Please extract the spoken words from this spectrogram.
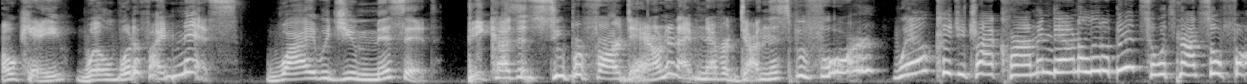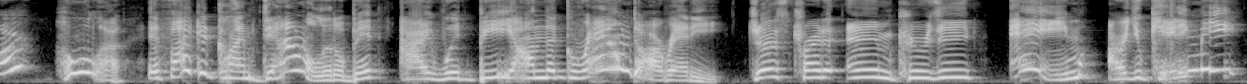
Okay, well, what if I miss? Why would you miss it? Because it's super far down and I've never done this before? Well, could you try climbing down a little bit so it's not so far? Hula, if I could climb down a little bit, I would be on the ground already. Just try to aim, Koozy. Aim? Are you kidding me?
